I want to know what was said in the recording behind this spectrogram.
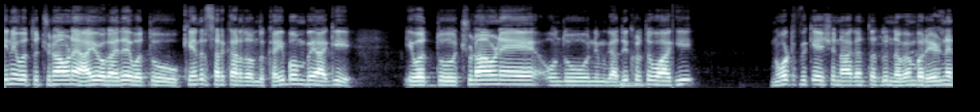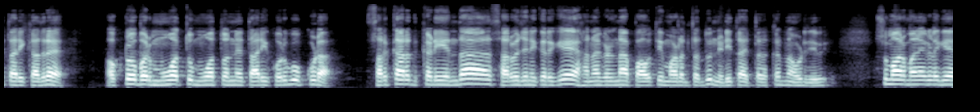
ಏನು ಇವತ್ತು ಚುನಾವಣೆ ಆಯೋಗ ಇದೆ, ಇವತ್ತು ಕೇಂದ್ರ ಸರ್ಕಾರದ ಒಂದು ಕೈಬೊಂಬೆಯಾಗಿ ಇವತ್ತು ಚುನಾವಣೆ ಒಂದು ನಿಮಗೆ ಅಧಿಕೃತವಾಗಿ ನೋಟಿಫಿಕೇಶನ್ ಆಗಂಥದ್ದು ನವೆಂಬರ್ ಏಳನೇ ತಾರೀಕಾದರೆ ಅಕ್ಟೋಬರ್ ಮೂವತ್ತು, ಮೂವತ್ತೊಂದನೇ ತಾರೀಕುವರೆಗೂ ಕೂಡ ಸರ್ಕಾರದ ಕಡೆಯಿಂದ ಸಾರ್ವಜನಿಕರಿಗೆ ಹಣಗಳನ್ನ ಪಾವತಿ ಮಾಡುವಂಥದ್ದು ನಡೀತಾ ಇರ್ತಕ್ಕಂಥ ನೋಡಿದ್ದೀವಿ. ಸುಮಾರು ಮನೆಗಳಿಗೆ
